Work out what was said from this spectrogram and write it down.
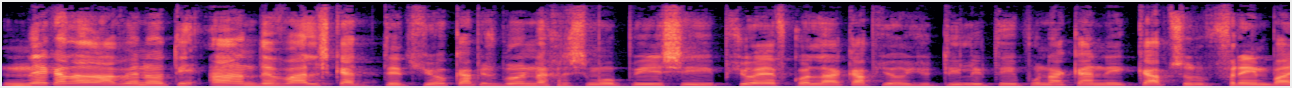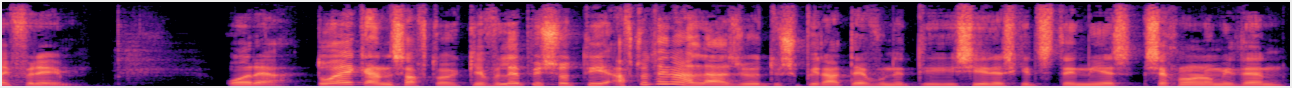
Ναι, καταλαβαίνω ότι αν δεν βάλεις κάτι τέτοιο, κάποιος μπορεί να χρησιμοποιήσει πιο εύκολα κάποιο utility που να κάνει capture frame by frame. Ωραία. Το έκανες αυτό και βλέπεις ότι αυτό δεν αλλάζει ότι σου πειρατεύουν τις σειρές και τις ταινίες σε χρόνο μηδέν.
